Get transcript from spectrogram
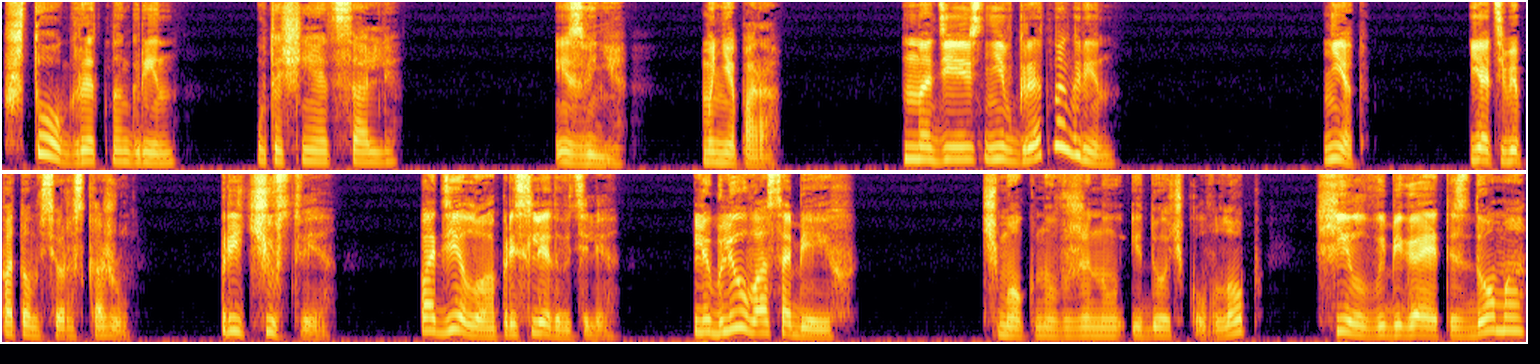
«Что, Гретна Грин?» — уточняет Салли. «Извини, мне пора». «Надеюсь, не в Гретна Грин?» «Нет, я тебе потом все расскажу. Предчувствие. По делу о преследователе. Люблю вас обеих». Чмокнув жену и дочку в лоб, Хилл выбегает из дома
